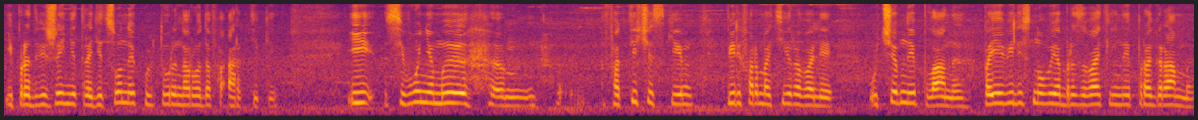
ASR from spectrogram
и продвижения традиционной культуры народов Арктики. И сегодня мы э, фактически переформатировали учебные планы, появились новые образовательные программы,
